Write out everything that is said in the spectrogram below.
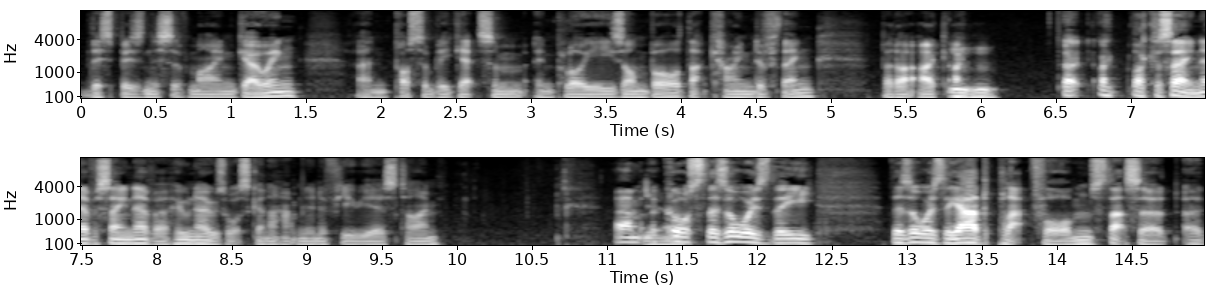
this business of mine going and possibly get some employees on board, that kind of thing. But I, I, mm-hmm. I like I say, never say never. Who knows what's going to happen in a few years' time? Um, yeah. Of course, there's always the there's always the ad platforms. That's a, a,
